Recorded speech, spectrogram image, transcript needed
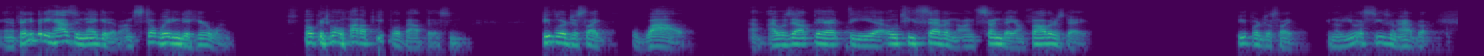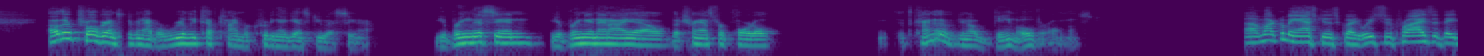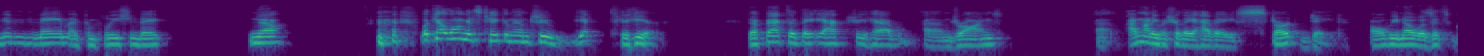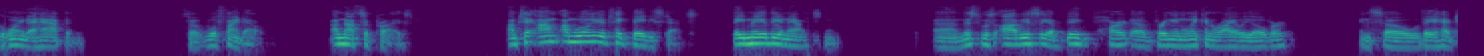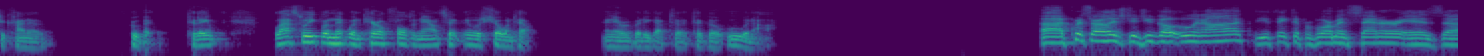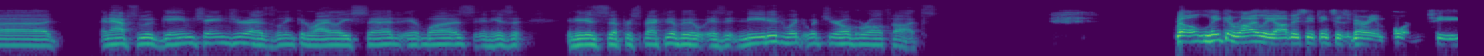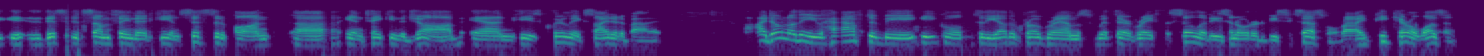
And if anybody has a negative, I'm still waiting to hear one. Spoken to a lot of people about this, and people are just like, "Wow, um, I was out there at the uh, OT7 on Sunday on Father's Day. People are just like, you know, USC is going to have a, other programs are going to have a really tough time recruiting against USC now. You bring this in, you bring in NIL, the transfer portal. It's kind of, you know, game over almost. Uh, Marc, let me ask you this question. Were you surprised that they didn't name a completion date? No. Look how long it's taken them to get to here the fact that they actually have um, drawings, I'm not even sure they have a start date. All we know is it's going to happen. So we'll find out. I'm not surprised. I'm, I'm, I'm willing to take baby steps. They made the announcement. Um, this was obviously a big part of bringing Lincoln Riley over. And so they had to kind of prove it. Today, last week when, the, when Carol Folt announced it, it was show and tell. And everybody got to, to go ooh and ah. Uh, Chris Arledge, did you go ooh and ah? Do you think the Performance Center is uh, an absolute game changer, as Lincoln Riley said it was in his in his uh, perspective? Is it needed? What what's your overall thoughts? Well, Lincoln Riley obviously thinks it's very important. He this is something that he insisted upon uh, in taking the job, and he's clearly excited about it. I don't know that you have to be equal to the other programs with their great facilities in order to be successful, right? Pete Carroll wasn't.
